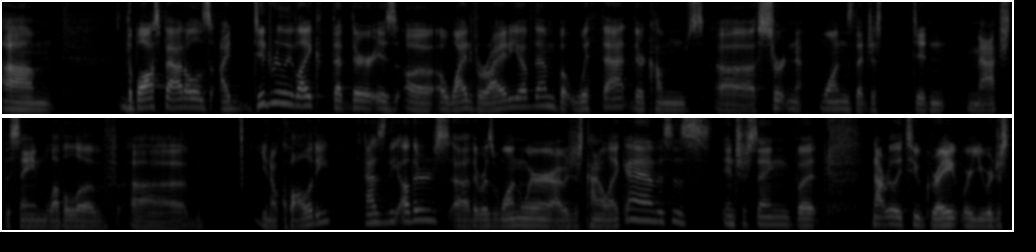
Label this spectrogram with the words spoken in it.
Um, the boss battles, I did really like that there is a, a wide variety of them, but with that, there comes uh, certain ones that just didn't match the same level of, uh, you know, quality as the others. Uh, there was one where I was just kind of like, eh, this is interesting, but not really too great. Where you were just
